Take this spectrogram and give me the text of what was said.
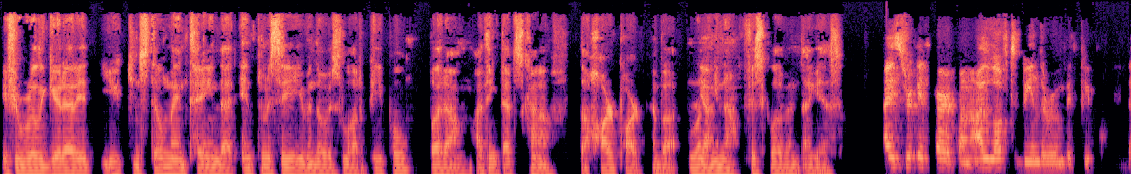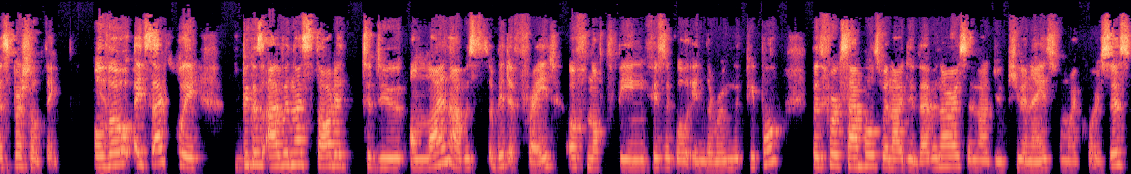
if you're really good at it, you can still maintain that intimacy, even though it's a lot of people. But um, I think that's kind of the hard part about running yeah. a physical event, I guess. It's, it's very fun. I love to be in the room with people. A special thing. Although it's actually because I when I started to do online, I was a bit afraid of not being physical in the room with people. But for example, when I do webinars and I do Q and A's for my courses,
